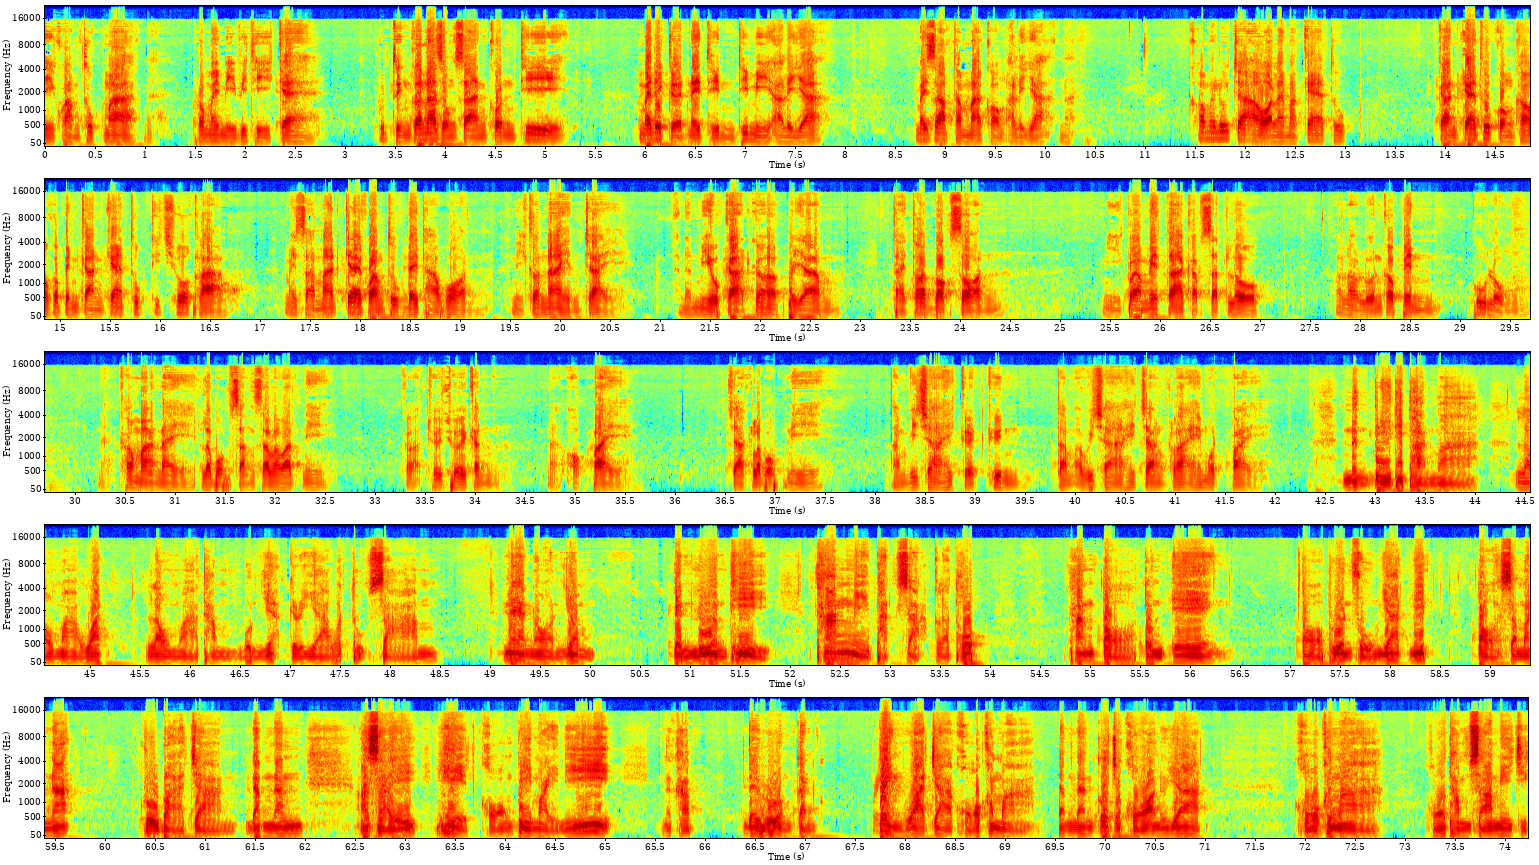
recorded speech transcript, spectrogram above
มีความทุกข์มากนะเพราะไม่มีวิธีแก้ พูดถึงก็น่าสงสารคนที่ไม่ได้เกิดในถิ่นที่มีอริยะ ไม่ทราบธรรมะของอริยะนะเขาไม่รู้จะเอาอะไรมาแก้ทุกข์การแก้ทุกข์ของเขาก็เป็นการแก้ทุกข์ที่ชั่วคราว ไม่สามารถแก้ความทุกข์ได้ถาวรนนี่ก็น่าเห็นใจดังนั้นมีโอกาสก็พยายามถ่ายทอดบอกสอน มีความเมตตากับสัตว์โลกเพราะเราล้วนก็เป็นผู้หลง นะเข้ามาในระบบสังสารวัตนี้ ก็ช่วยๆกันนะออกไปจากระบบนี้ทำวิชาให้เกิดขึ้นทำอวิชชาให้จางคลายให้หมดไปหนึ่งปีที่ผ่านมา เรามาวัด เรามาทำบุญญกิริยาวัตถุสามแน่นอนย่อมเป็นเรื่องที่ทั้งมีผัสสะกระทบ ทั้งต่อตนเอง ต่อเพื่อนฝูงญาติมิตร ต่อสมณะ ครูบาอาจารย์ ดังนั้นอาศัยเหตุของปีใหม่นี้นะครับ ได้ร่วมกันเปล่งวาจาขอขมา ดังนั้นก็จะขออนุญาต ขอขมา ขอทำสามีจิต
